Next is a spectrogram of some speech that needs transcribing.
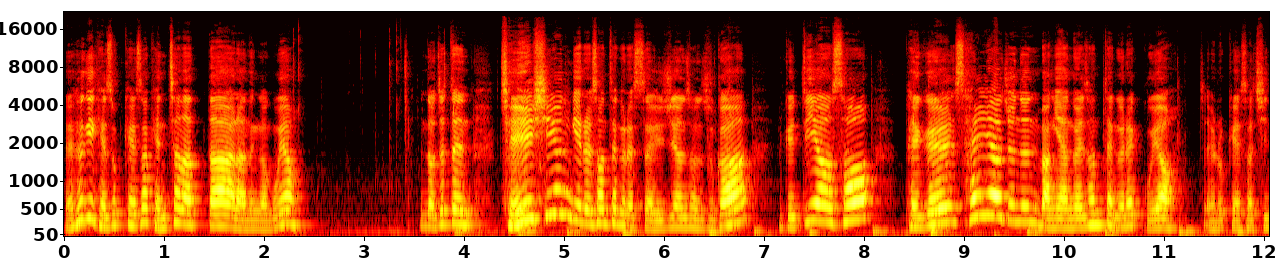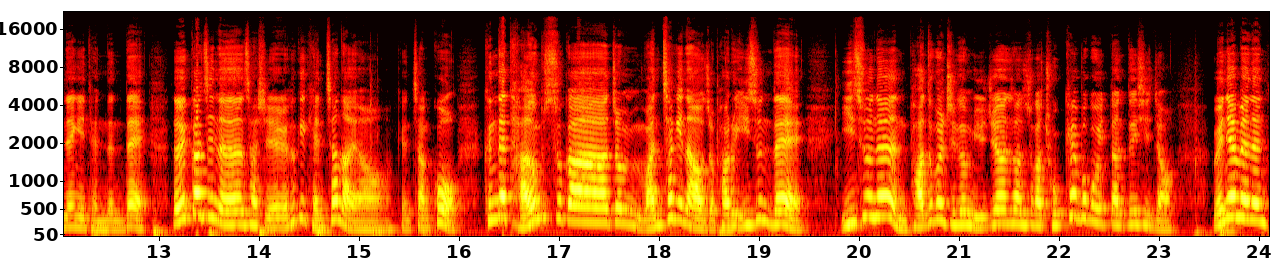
네, 흑이 계속해서 괜찮았다라는 거고요. 근데 어쨌든 제일 쉬운 길을 선택을 했어요. 유지현 선수가 이렇게 뛰어서 백을 살려주는 방향을 선택을 했고요. 자, 이렇게 해서 진행이 됐는데, 여기까지는 사실 흑이 괜찮아요. 괜찮고, 근데 다음 수가 좀 완착이 나오죠. 바로 이수인데, 이수는 바둑을 지금 유지현 선수가 좋게 보고 있다는 뜻이죠. 왜냐면은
